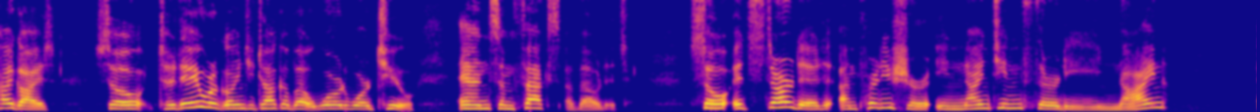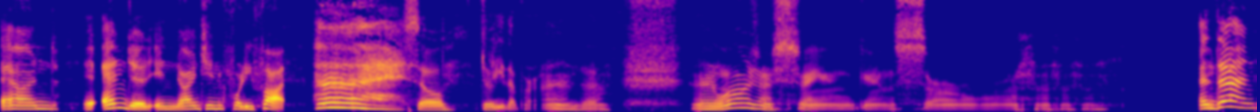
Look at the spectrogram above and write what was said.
Hi, guys. So, today we're going to talk about World War II and some facts about it. So, it started, I'm pretty sure, in 1939 and it ended in 1945. so, delete that part. And, uh, and what was I saying again? So. And then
